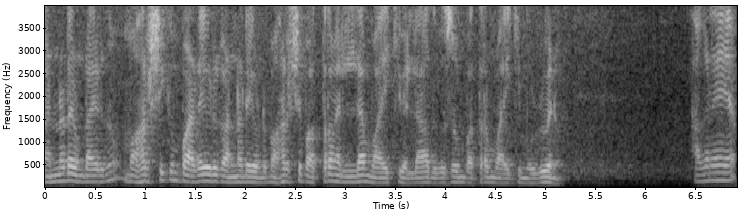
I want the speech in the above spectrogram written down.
കണ്ണട ഉണ്ടായിരുന്നു. മഹർഷിക്കും പഴയ ഒരു കണ്ണടയുണ്ട്. മഹർഷി പത്രമെല്ലാം വായിക്കും. എല്ലാ ദിവസവും പത്രം വായിക്കും മുഴുവനും. അങ്ങനെ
